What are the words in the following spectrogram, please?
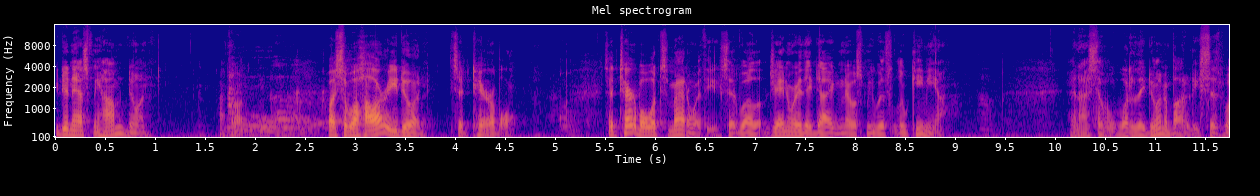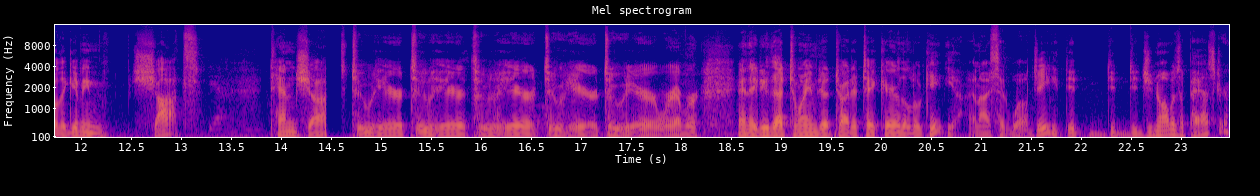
"You didn't ask me how I'm doing." I thought. Well, I said, "Well, how are you doing?" He said, "Terrible." I said, Terrible, what's the matter with you? He said, Well, January they diagnosed me with leukemia. Oh. And I said, Well, what are they doing about it? He says, Well, they give him shots. Yeah. 10 shots, two here, two here, two here, two here, two here, wherever. And they do that to him to try to take care of the leukemia. And I said, Well, gee, did, did, did you know I was a pastor?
